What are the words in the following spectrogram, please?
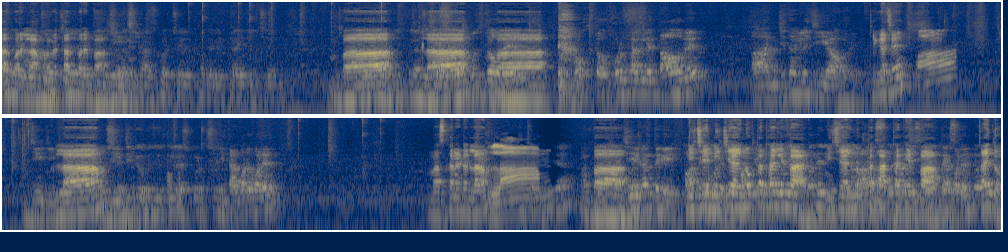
তারপরে লাম হবে তারপরে বা কাজ করছে ফোনে রিপ্লাই দিচ্ছেন বা লাম বা হবে নোক্তা উপরে থাকলে তা হবে আর নিচে থাকলে জি ইয়া হবে ঠিক আছে বা লাম। তারপরে বলেন? মাঝখানে এটা লাম। লাম। বা। নিচে নিচে এক নোক্তা থাকলে কার? নিচে এক নোক্তা কার থাকে বা। তাই তো?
